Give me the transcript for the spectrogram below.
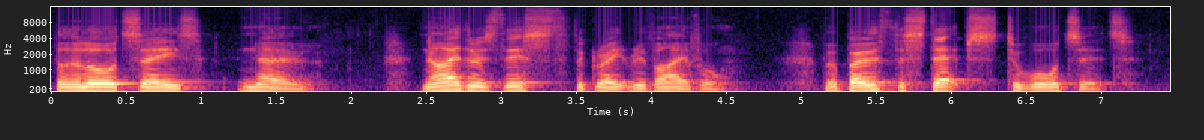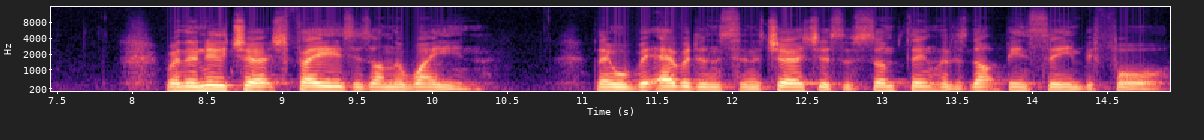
But the Lord says, No, neither is this the great revival, but both the steps towards it. When the new church phase is on the wane, there will be evidence in the churches of something that has not been seen before.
